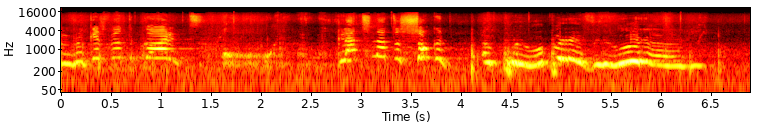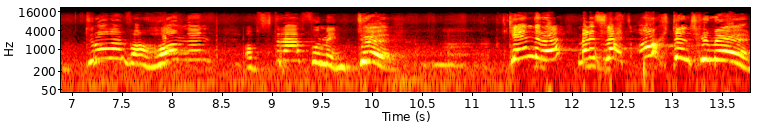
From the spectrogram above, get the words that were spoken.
mijn broek is veel te kort. Kletsnatte sokken en propere vloeren. Trollen van honden op straat voor mijn deur. Kinderen met een slecht ochtendhumeur.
